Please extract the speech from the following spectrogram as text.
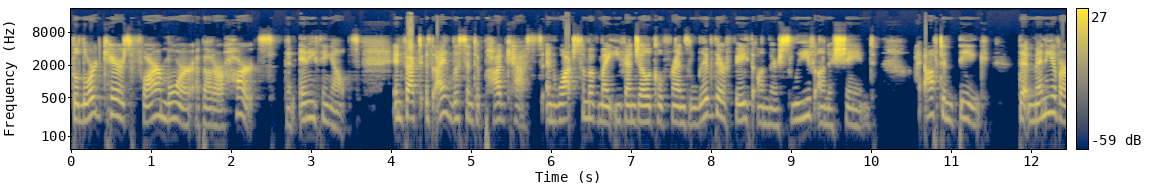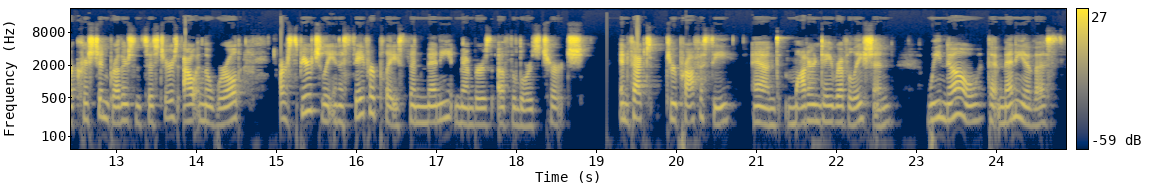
The Lord cares far more about our hearts than anything else. In fact, as I listen to podcasts and watch some of my evangelical friends live their faith on their sleeve unashamed, I often think that many of our Christian brothers and sisters out in the world are spiritually in a safer place than many members of the Lord's church. In fact, through prophecy, and modern day revelation, we know that many of us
